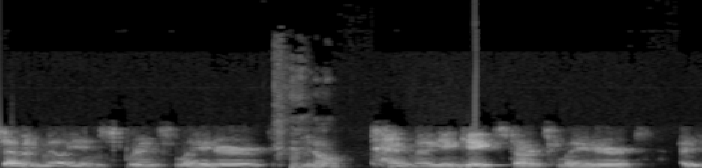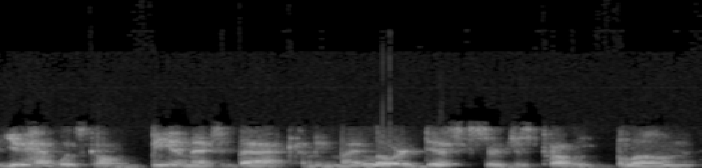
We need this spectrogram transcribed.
seven million sprints later, you know, ten million gate starts later, you have what's called BMX back. I mean, my lower discs are just probably blown.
